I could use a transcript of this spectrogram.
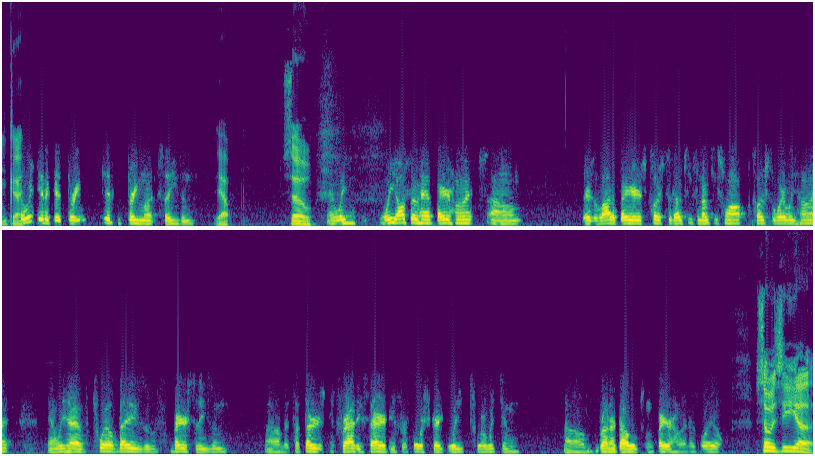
Okay. So we get a good three, good three month season. Yep. So and we we also have bear hunts. Um, there's a lot of bears close to the Okefenokee Swamp, close to where we hunt, and we have 12 days of bear season. Um, it's a Thursday, Friday, Saturday for four straight weeks where we can um, run our dogs and bear hunt as well. So is the uh,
